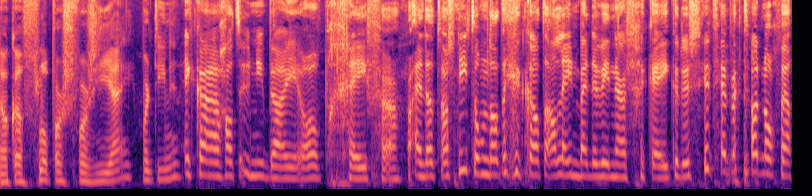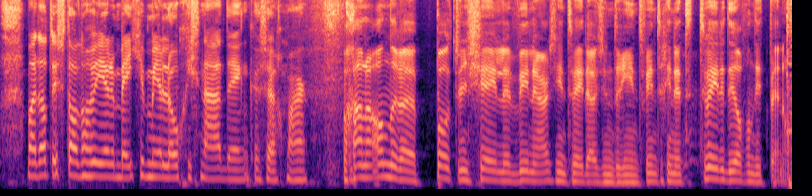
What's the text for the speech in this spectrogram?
Welke floppers voorzie jij, Martine? Ik uh, had Unibuy opgegeven. En dat was niet omdat ik, ik had alleen bij de winnaars gekeken. Dus dit heb ik dan nog wel. Maar dat is dan weer een beetje meer logisch nadenken, zeg maar. We gaan naar andere potentiële winnaars in 2023 in het tweede deel van dit panel.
